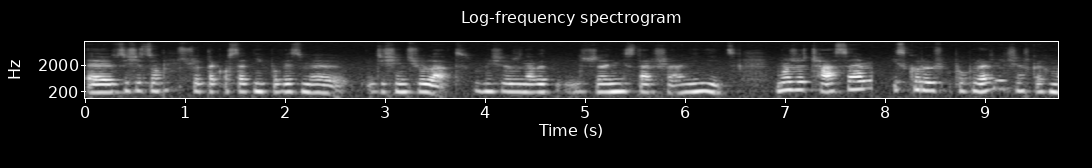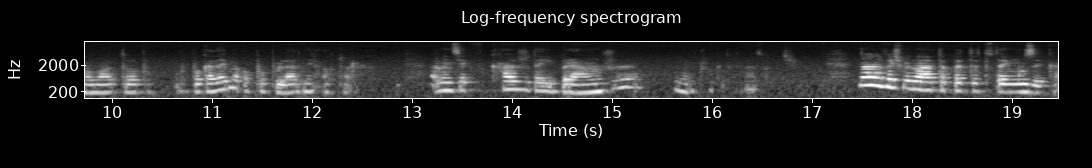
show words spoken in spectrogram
E, w sensie są sprzed tak ostatnich powiedzmy 10 lat. Myślę, że nawet, że nie starsze ani nic. Może czasem i skoro już o popularnych książkach mowa, to pogadajmy o popularnych autorach. A więc jak w każdej branży, nie wiem, czy mogę tak nazwać. No ale weźmy na tapetę tutaj muzykę.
